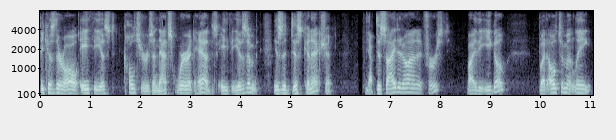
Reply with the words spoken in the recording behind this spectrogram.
because they're all atheist cultures and that's where it heads. Atheism is a disconnection. Yep. decided on at first by the ego but ultimately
